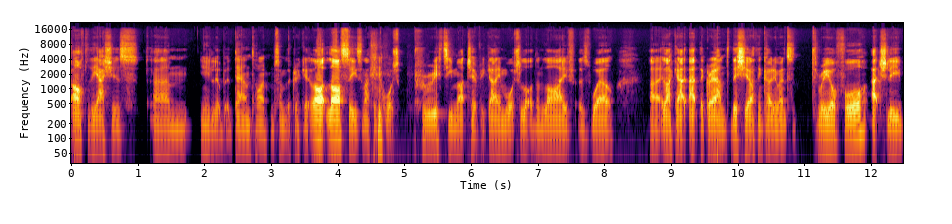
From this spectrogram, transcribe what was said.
after the Ashes, um, you need a little bit of downtime from some of the cricket. Last season, I think I watched pretty much every game. Watched a lot of them live as well, uh, like at, at the ground. This year, I think I only went to three or four actually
